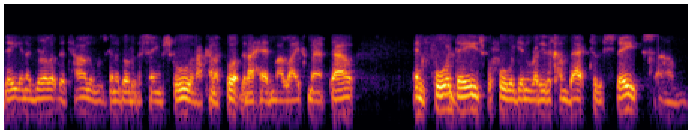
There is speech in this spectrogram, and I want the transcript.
dating a girl at the time that was going to go to the same school, and I kind of thought that I had my life mapped out. And four days before we're getting ready to come back to the States, um,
